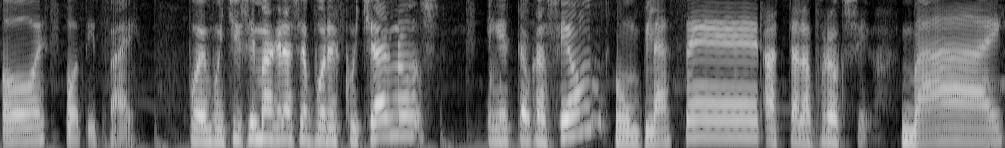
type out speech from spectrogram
o Spotify. Pues muchísimas gracias por escucharnos en esta ocasión. Un placer. Hasta la próxima. Bye.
